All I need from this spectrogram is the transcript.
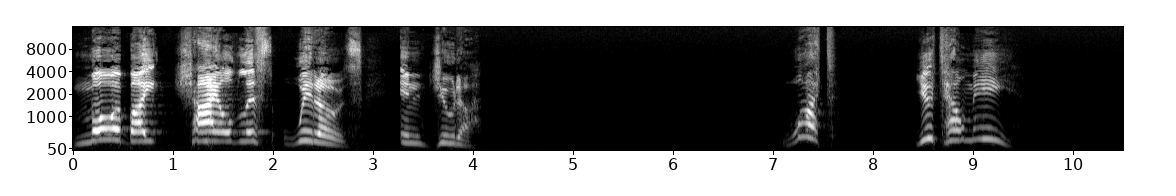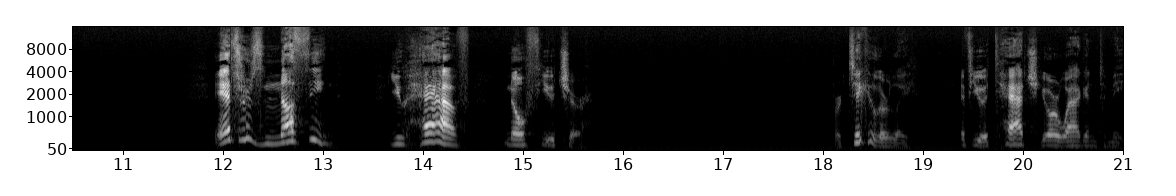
Moabite childless widows in Judah? What? You tell me. The answer is nothing. You have no future. Particularly if you attach your wagon to me.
